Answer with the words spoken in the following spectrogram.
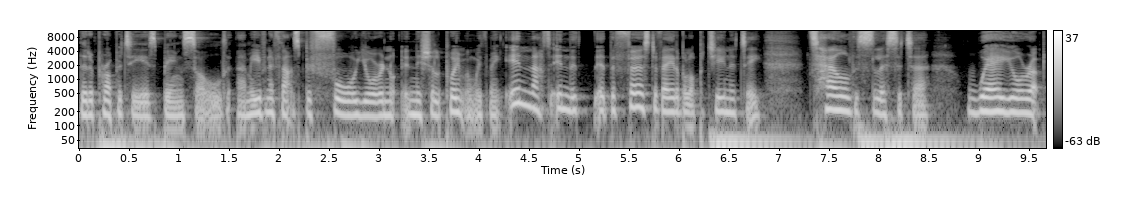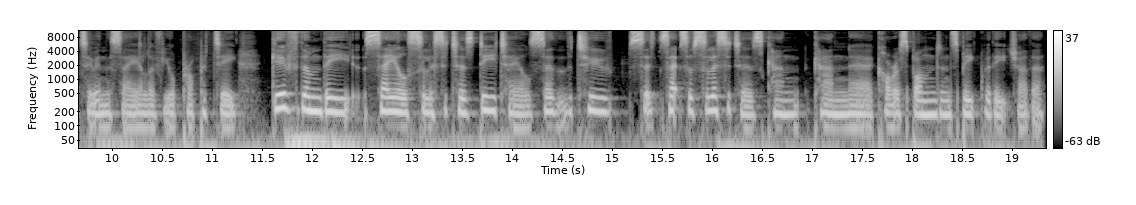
that a property is being sold, um, even if that's before your in- initial appointment with me, in that in the at the first available opportunity, tell the solicitor where you're up to in the sale of your property. Give them the sales solicitor's details so that the two sets of solicitors can can uh, correspond and speak with each other.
